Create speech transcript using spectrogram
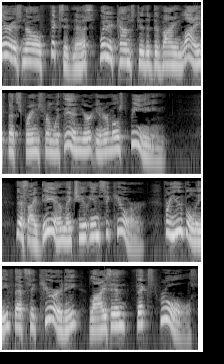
There is no fixedness when it comes to the divine life that springs from within your innermost being. This idea makes you insecure, for you believe that security lies in fixed rules.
